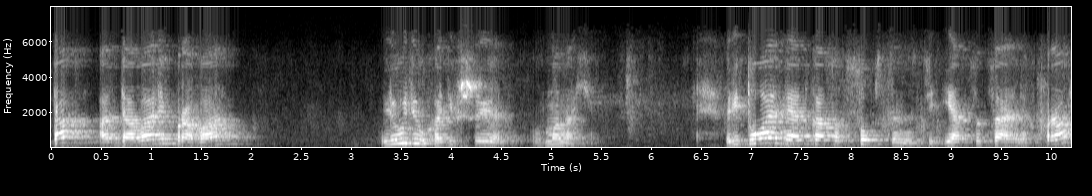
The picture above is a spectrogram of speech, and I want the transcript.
Так отдавали права люди, уходившие в монахи. Ритуальный отказ от собственности и от социальных прав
